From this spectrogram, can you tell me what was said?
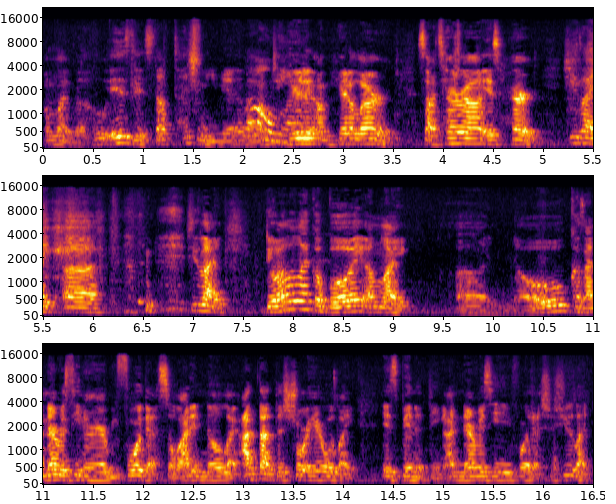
I'm like, bro, who is this? Stop touching me, man. Like, Oh I'm here to, I'm here to learn. So I turn around. It's her. She's like, uh, she's like, do I look like a boy? I'm like, uh, no, because I never seen her hair before that. So I didn't know. Like, I thought the short hair was like, it's been a thing. I never seen it before that. So she was like,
